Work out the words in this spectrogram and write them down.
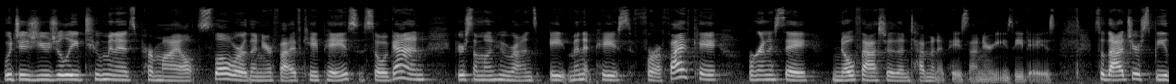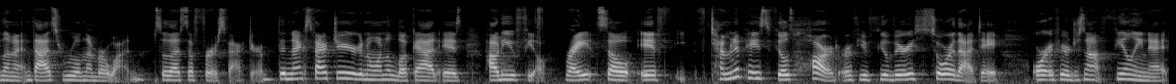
which is usually two minutes per mile slower than your 5K pace. So again, if you're someone who runs eight minute pace for a 5K, we're going to say no faster than 10 minute pace on your easy days. So that's your speed limit. That's rule number one. So that's the first factor. The next factor you're going to want to look at is how do you feel, right? So if 10 minute pace feels hard, or if you feel very sore that day, or if you're just not feeling it,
